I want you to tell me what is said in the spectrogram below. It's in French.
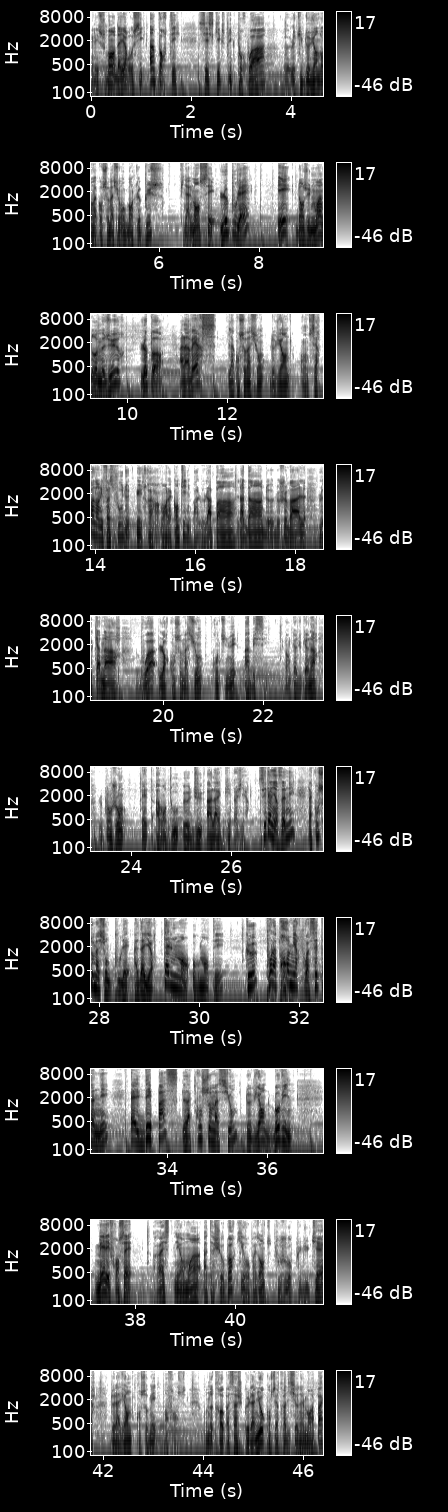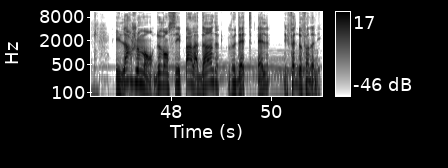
Elle est souvent d'ailleurs aussi importée. C'est ce qui explique pourquoi euh, le type de viande dont la consommation augmente le plus, finalement, c'est le poulet et, dans une moindre mesure, le porc. A l'inverse, la consommation de viande qu'on ne sert pas dans les fast-foods et très rarement à la cantine, bah, le lapin, la dinde, le cheval, le canard, voient leur consommation continuer à baisser. Dans le cas du canard, le plongeon est avant tout euh, dû à la grippe aviaire. Ces dernières années, la consommation de poulet a d'ailleurs tellement augmenté que, pour la première fois cette année, elle dépasse la consommation de viande bovine. Mais les Français restent néanmoins attachés au porc qui représente toujours plus du tiers de la viande consommée en France. On notera au passage que l'agneau, qu'on sert traditionnellement à Pâques, est largement devancé par la dinde, vedette, elle, des fêtes de fin d'année.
